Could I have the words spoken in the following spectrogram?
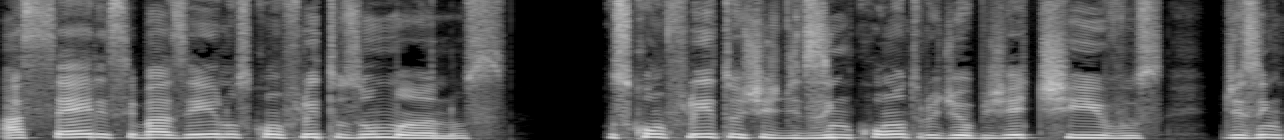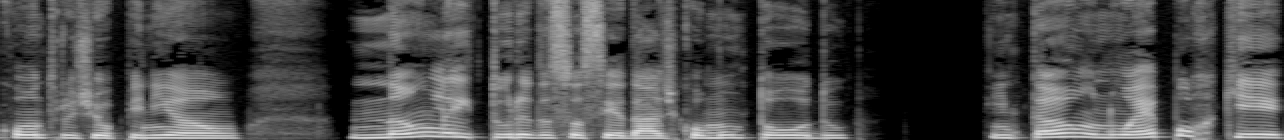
A série se baseia nos conflitos humanos. Os conflitos de desencontro de objetivos, desencontros de opinião, não leitura da sociedade como um todo. Então, não é porque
